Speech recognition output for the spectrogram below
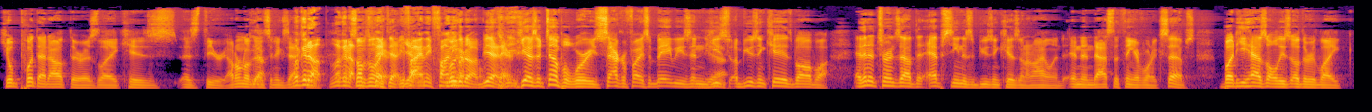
He'll put that out there as like his as theory. I don't know if that's an exact. Look it up. Look it up. Something It's like there. that. You yeah. find- find Look it up. Yeah, There. he has a temple where he's sacrificing babies and he's abusing kids. Blah blah blah. And then it turns out that Epstein is abusing kids on an island, and then that's the thing everyone accepts. But he has all these other like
